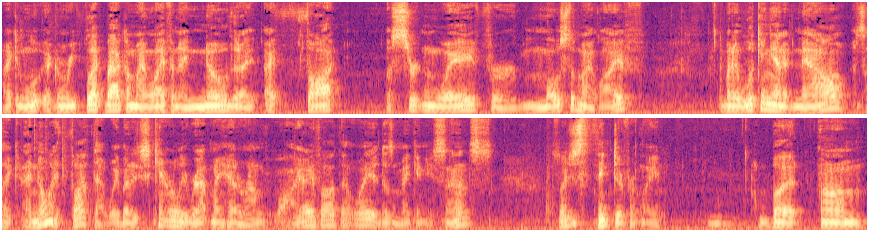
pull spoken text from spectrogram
I can look I can reflect back on my life and I know that I, I thought a certain way for most of my life. But I looking at it now, it's like I know I thought that way, but I just can't really wrap my head around why I thought that way. It doesn't make any sense. So I just think differently. But um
